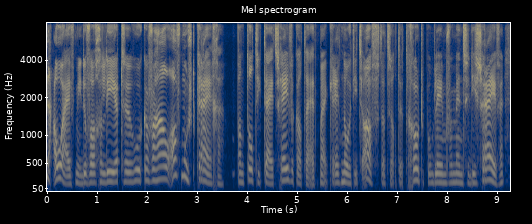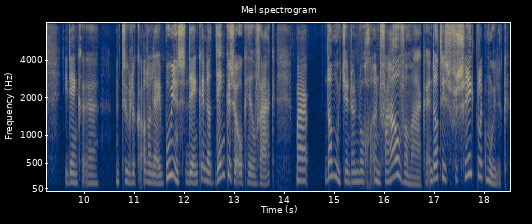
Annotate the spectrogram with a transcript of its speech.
Nou, hij heeft me in ieder geval geleerd uh, hoe ik een verhaal af moest krijgen. Want tot die tijd schreef ik altijd, maar ik kreeg nooit iets af. Dat is altijd het grote probleem voor mensen die schrijven. Die denken uh, natuurlijk allerlei boeiends denken. En dat denken ze ook heel vaak. Maar dan moet je er nog een verhaal van maken. En dat is verschrikkelijk moeilijk.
